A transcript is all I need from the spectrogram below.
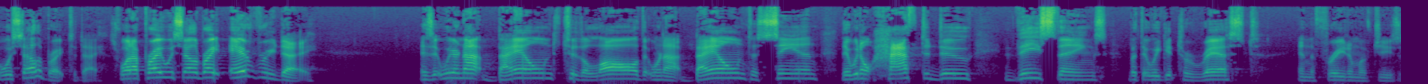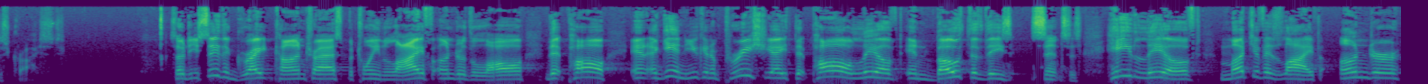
what we celebrate today. It's what I pray we celebrate every day. Is that we are not bound to the law, that we're not bound to sin, that we don't have to do these things, but that we get to rest in the freedom of Jesus Christ. So, do you see the great contrast between life under the law that Paul, and again, you can appreciate that Paul lived in both of these senses. He lived much of his life under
